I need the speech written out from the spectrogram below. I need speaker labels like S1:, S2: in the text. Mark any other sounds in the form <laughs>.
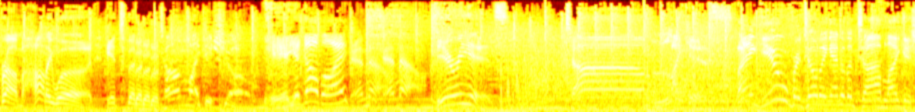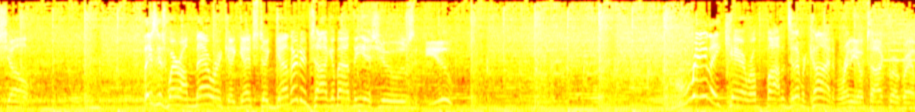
S1: From Hollywood, it's the, the, the Tom Leykis Show.
S2: Here you go, boy.
S1: And now, and now, here he is, Tom Leykis.
S2: Thank you for tuning into the Tom Leykis Show. This is where America gets together to talk about the issues you really care about. It's in every kind of radio talk program.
